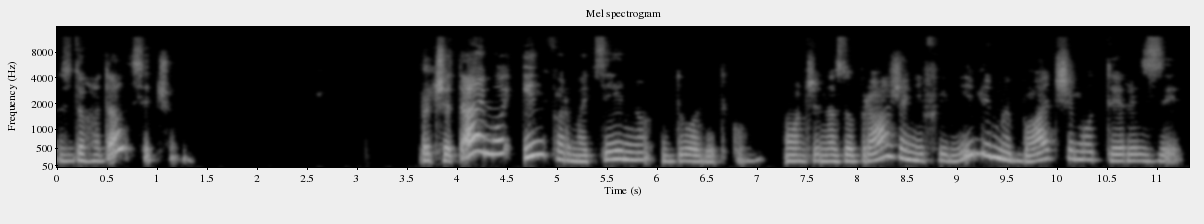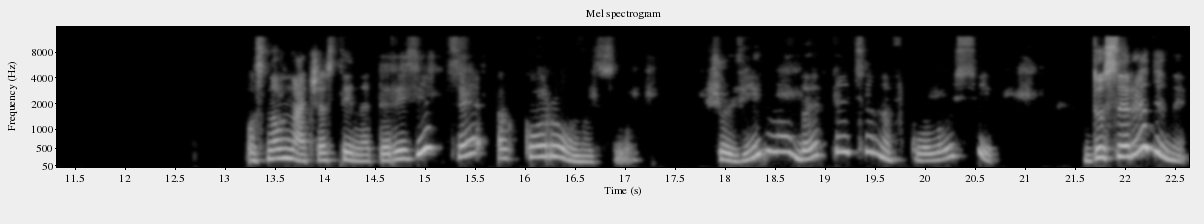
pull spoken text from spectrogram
Здогадалися чому? Прочитаємо інформаційну довідку. Отже, на зображенні Феміди ми бачимо терези. Основна частина терезів це коромисло, що вільно обертається навколо осі. До середини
